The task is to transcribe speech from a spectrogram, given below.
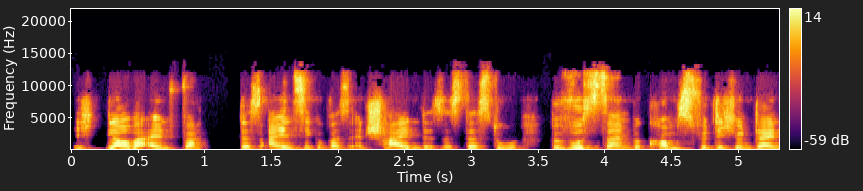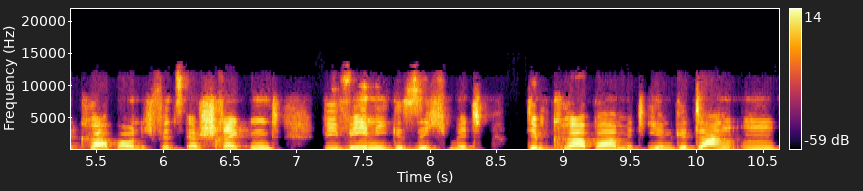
ich glaube einfach, das Einzige, was entscheidend ist, ist, dass du Bewusstsein bekommst für dich und deinen Körper. Und ich finde es erschreckend, wie wenige sich mit dem Körper, mit ihren Gedanken,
